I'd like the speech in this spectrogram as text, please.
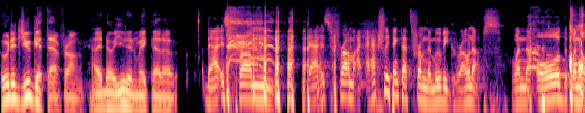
Who did you get that from? I know you didn't make that up. That is from that is from I actually think that's from the movie Grown Ups when the old when the Oh,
